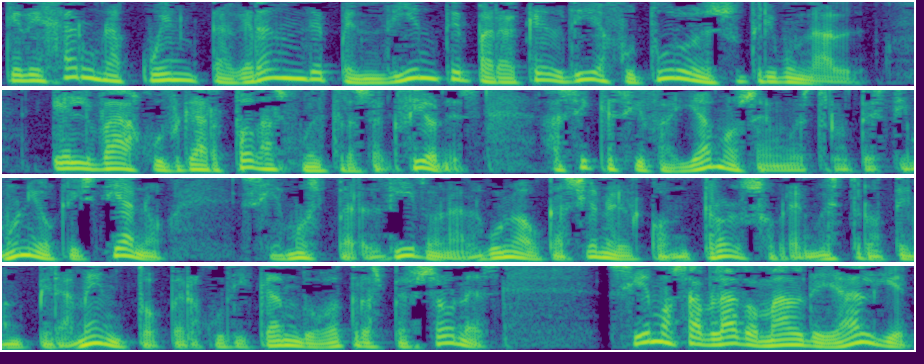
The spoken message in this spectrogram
que dejar una cuenta grande pendiente para aquel día futuro en su tribunal. Él va a juzgar todas nuestras acciones, así que si fallamos en nuestro testimonio cristiano, si hemos perdido en alguna ocasión el control sobre nuestro temperamento, perjudicando a otras personas, si hemos hablado mal de alguien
